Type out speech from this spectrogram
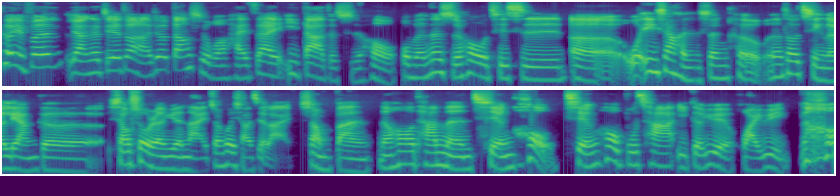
可以分两个阶段啊，就当时我还在艺大的时候，我们那时候其实呃，我印象很深刻，我那时候请了两个销售人员来，专柜小姐来上班，然后他们前后前后不差一个月怀孕，然后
